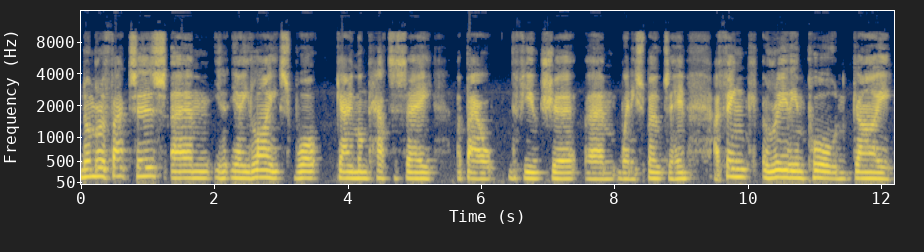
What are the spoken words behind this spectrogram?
Number of factors. Um, you, you know, he likes what Gary Monk had to say about the future um, when he spoke to him. I think a really important guy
